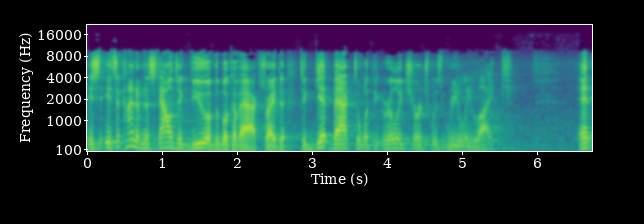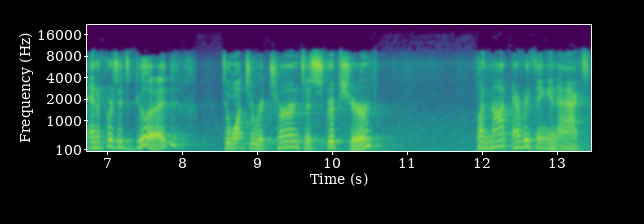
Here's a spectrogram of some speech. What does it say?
It's, it's a kind of nostalgic view of the book of Acts, right? To, to get back to what the early church was really like. And, and of course, it's good to want to return to Scripture, but not everything in Acts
